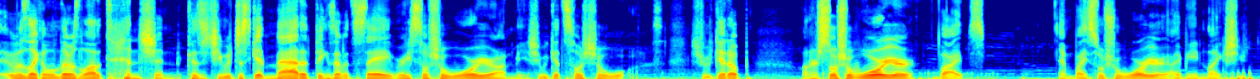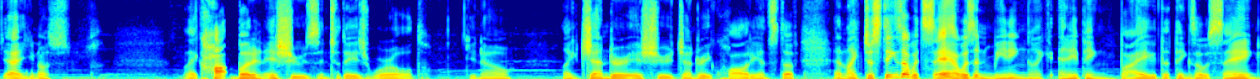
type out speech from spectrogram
It was like a, there was a lot of tension because she would just get mad at things I would say. Very social warrior on me. She would get social. She would get up on her social warrior vibes, and by social warrior I mean like she yeah you know like hot button issues in today's world, you know, like gender issue, gender equality and stuff, and like just things I would say. I wasn't meaning like anything by the things I was saying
